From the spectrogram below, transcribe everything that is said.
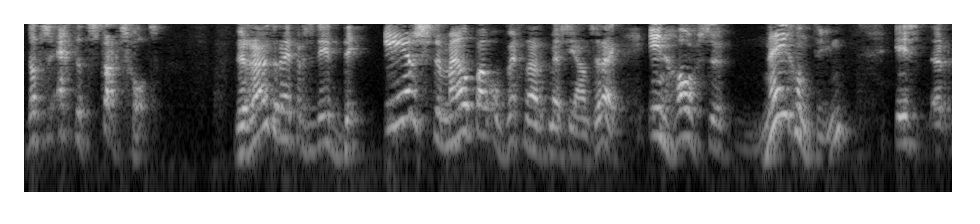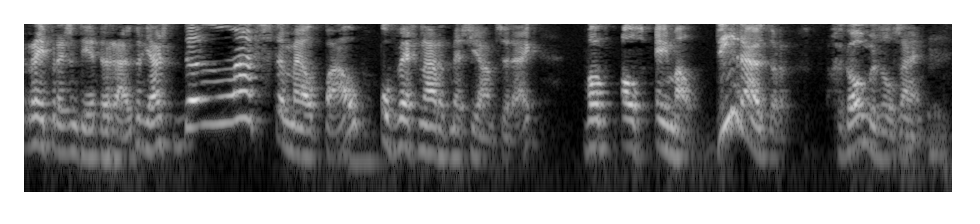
dat is echt het startschot. De ruiter representeert de eerste mijlpaal op weg naar het Messiaanse Rijk. In hoofdstuk 19 is, representeert de ruiter juist de laatste mijlpaal op weg naar het Messiaanse Rijk. Want als eenmaal die ruiter gekomen zal zijn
